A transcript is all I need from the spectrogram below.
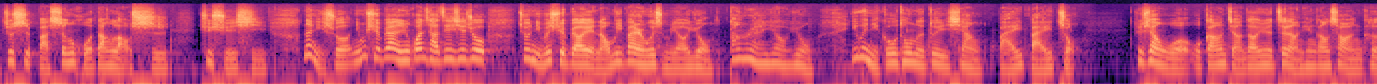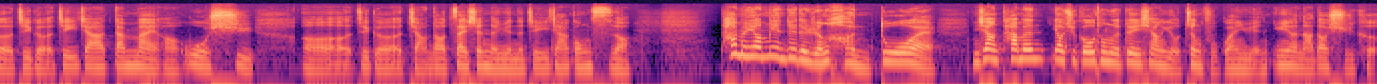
就是把生活当老师去学习。那你说，你们学表演观察这些就，就你们学表演呢、我们一般人为什么要用？当然要用，因为你沟通的对象百百种。就像我我刚刚讲到，因为这两天刚上完课，这个这一家丹麦啊沃旭，呃，这个讲到再生能源的这一家公司啊，他们要面对的人很多哎、你像他们要去沟通的对象有政府官员，因为要拿到许可，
